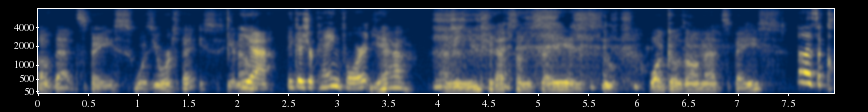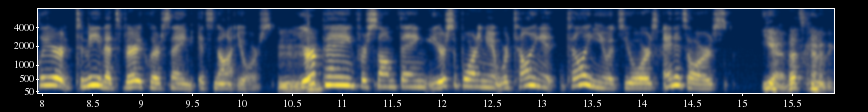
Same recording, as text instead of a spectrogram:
of that space was your space, you know? yeah because you're paying for it Yeah. I mean, you should have some say as to what goes on that space. Well, that's a clear to me. That's very clear saying it's not yours. Mhm. You're paying for something. You're supporting it. We're telling it, telling you it's yours and it's ours. Yeah, that's kind of the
